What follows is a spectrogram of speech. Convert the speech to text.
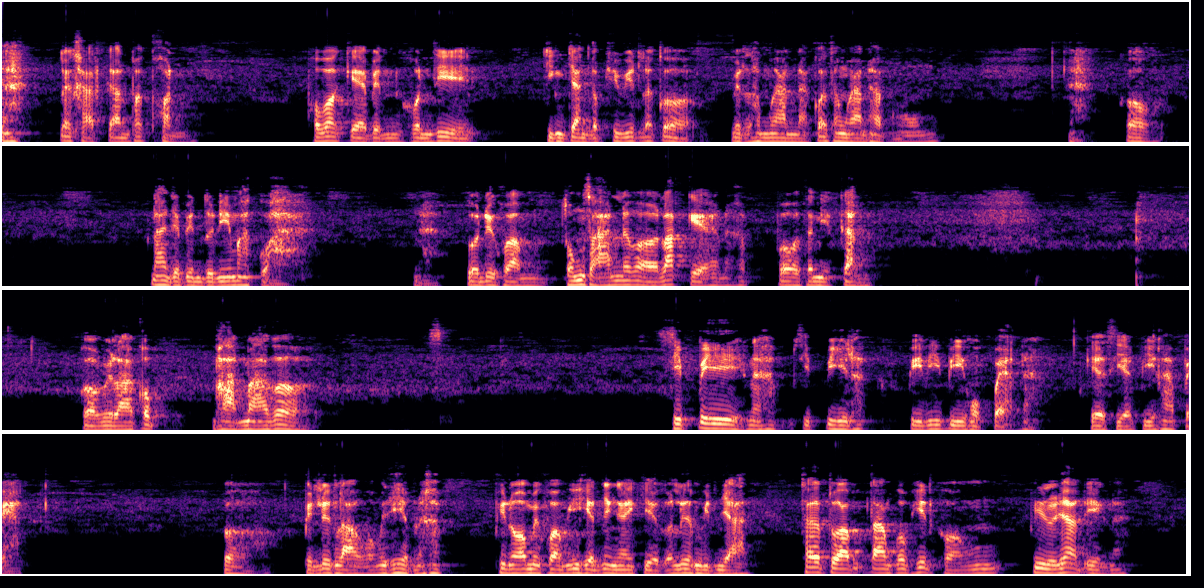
นะและขาดการพักผ่อน เพราะว่าแกเป็นคนที่ จริงจังกับชีวิต แล้วก็เวลาทำงานหนักก็ทำงานหักโหมนะก็น่าจะเป็นตัวนี้มากกว่านะก็ด้วยความสงสารแล้วก็รักแกนะครับ เพราะว่าสนิทกัน ก็เวลาก็ผ่านมาก็สิบปีนะครับสิบปีแล้วปีนี้ปีหกแปดนะแกเสียปีห้าแปดก็เป็นเรื่องราวของพิเทพนะครับ พี่น้องมีความคิดเห็นยังไงเกี่ยวกับเรื่องวิญญาณ ถ้าตัวตามความคิดของพี่ดุญาติเองนะ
